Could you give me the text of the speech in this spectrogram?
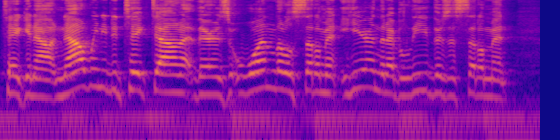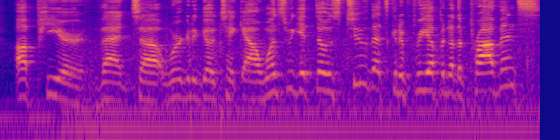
taken out. Now we need to take down, there's one little settlement here, and then I believe there's a settlement up here that uh, we're going to go take out. Once we get those two, that's going to free up another province.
